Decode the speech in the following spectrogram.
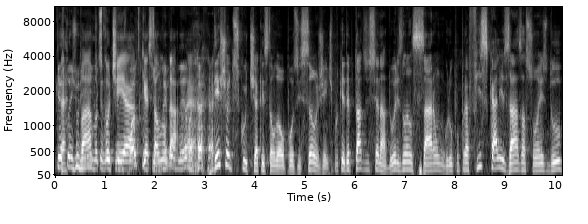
questões jurídicas. Vamos discutir a discutir, questão não problema. É. Deixa eu discutir a questão da oposição, gente, porque deputados e senadores lançaram um grupo para fiscalizar as ações do,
